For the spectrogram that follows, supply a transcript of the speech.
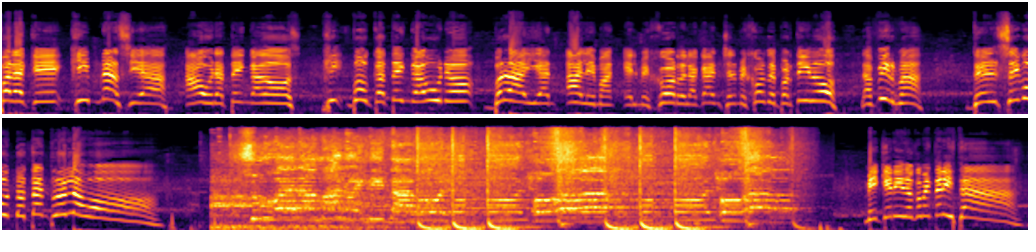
Para que Gimnasia ahora tenga dos. Boca tenga uno. Brian Aleman, el mejor de la cancha, el mejor del partido. La firma del segundo tanto del Lobo. Sube la mano y grita gol. Oh, oh, oh, oh, oh. Mi querido comentarista.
